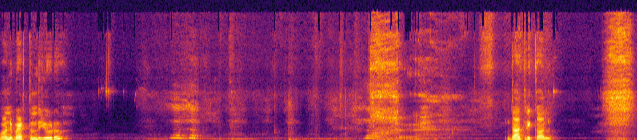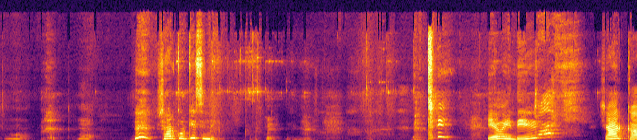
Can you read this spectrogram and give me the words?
వాడిని పెడుతుంది చూడు. దాత్రి కాలు. షార్క్ కొరికేసింది. ఏమైంది? షార్కా?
